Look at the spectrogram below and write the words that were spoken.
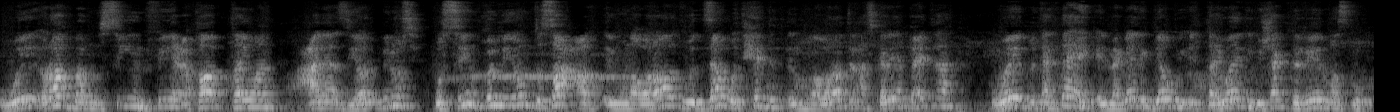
ورغبة من الصين في عقاب تايوان على زيارة بيلوسي والصين كل يوم تصعد المناورات وتزود حدة المناورات العسكرية بتاعتها وبتنتهك المجال الجوي التايواني بشكل غير مسبوق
